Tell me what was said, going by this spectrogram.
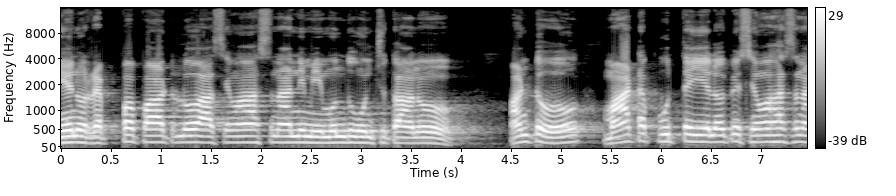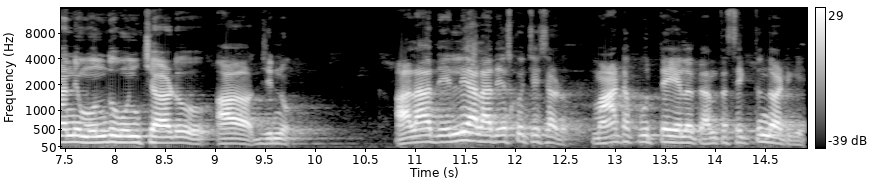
నేను రెప్పపాటులో ఆ సింహాసనాన్ని మీ ముందు ఉంచుతాను అంటూ మాట పూర్తయ్యేలోపే సింహాసనాన్ని ముందు ఉంచాడు ఆ జిన్ను. అలా వెళ్ళి అలా తీసుకొచ్చేసాడు మాట పూర్తయ్యేలోపే అంత శక్తి ఉంది వాటికి.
